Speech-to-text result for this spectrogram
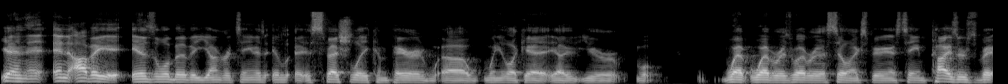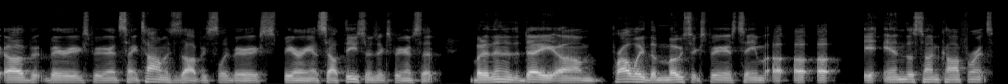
Yeah, and and Ave is a little bit of a younger team, especially compared uh, when you look at uh, your well, Webber is Webber is still an experienced team. Keiser's very, uh, very experienced. St. Thomas is obviously very experienced. Southeastern's experienced it, but at the end of the day, um, probably the most experienced team uh, uh, uh, in the Sun Conference.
